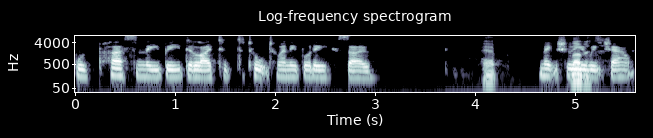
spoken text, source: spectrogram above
would personally be delighted to talk to anybody. So Yep. make sure Love you it. reach out.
